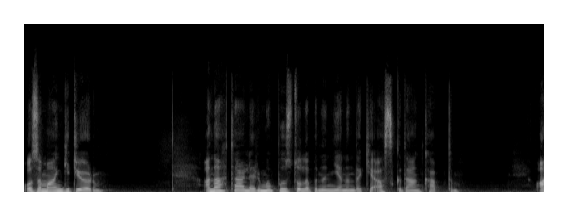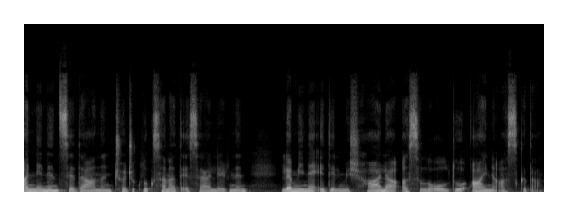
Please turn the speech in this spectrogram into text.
O zaman gidiyorum. Anahtarlarımı buzdolabının yanındaki askıdan kaptım. Annenin Seda'nın çocukluk sanat eserlerinin lamine edilmiş hala asılı olduğu aynı askıdan.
